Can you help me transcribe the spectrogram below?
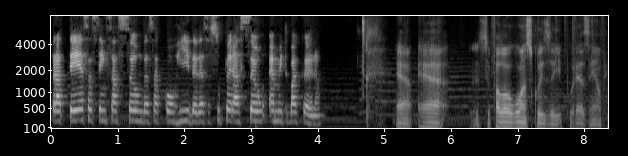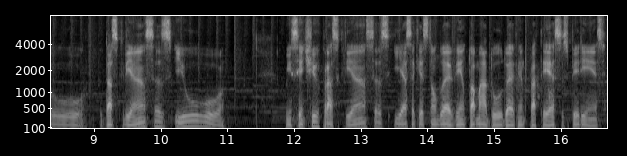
para ter essa sensação dessa corrida, dessa superação, é muito bacana. É, é, você falou algumas coisas aí, por exemplo, o, das crianças e o, o incentivo para as crianças e essa questão do evento amador, do evento para ter essa experiência.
